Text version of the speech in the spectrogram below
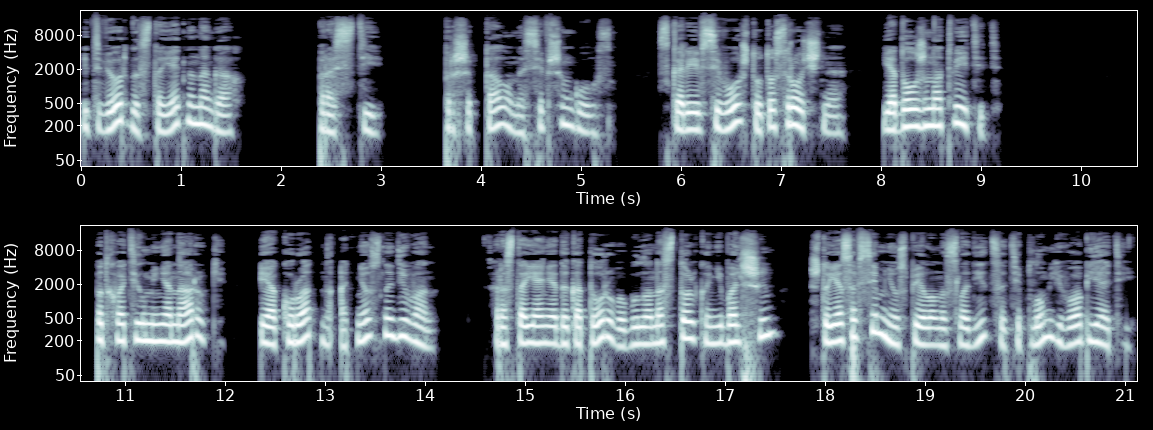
и твердо стоять на ногах. «Прости», – прошептал он осевшим голосом. «Скорее всего, что-то срочное. Я должен ответить». Подхватил меня на руки и аккуратно отнес на диван, расстояние до которого было настолько небольшим, что я совсем не успела насладиться теплом его объятий.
